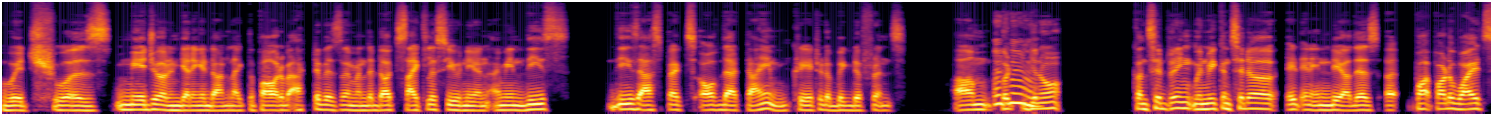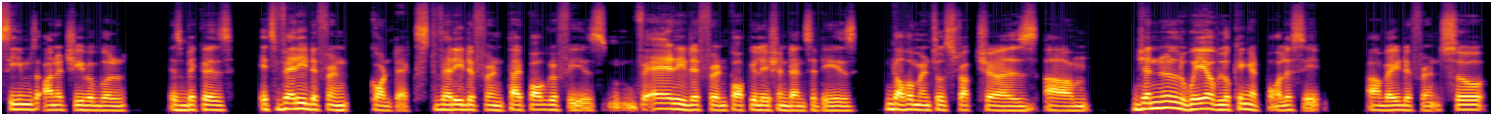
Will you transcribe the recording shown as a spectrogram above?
which was major in getting it done, like the power of activism and the Dutch Cyclists Union. I mean, these these aspects of that time created a big difference. Um, mm-hmm. But, you know, considering when we consider it in India, there's a, part, part of why it seems unachievable is because it's very different context, very different typographies, very different population densities, governmental structures, um, general way of looking at policy are very different. So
